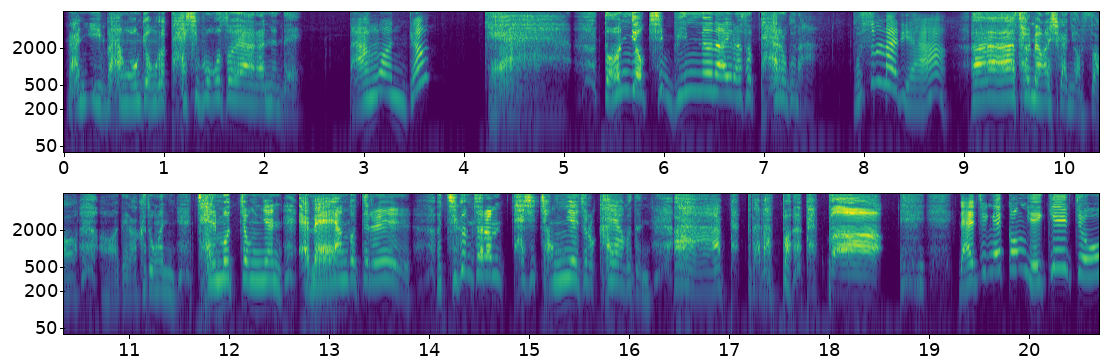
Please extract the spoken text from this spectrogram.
난 이 망원경으로 다시 보고서야 알았는데. 망원경? 넌 역시 믿는 아이라서 다르구나. 무슨 말이야? 아, 설명할 시간이 없어. 어, 내가 그동안 잘못 정리한 애매한 것들을 지금처럼 다시 정리해주러 가야 하거든. 아, 바쁘다, 바빠, 바빠. 나중에 꼭 얘기해줘.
